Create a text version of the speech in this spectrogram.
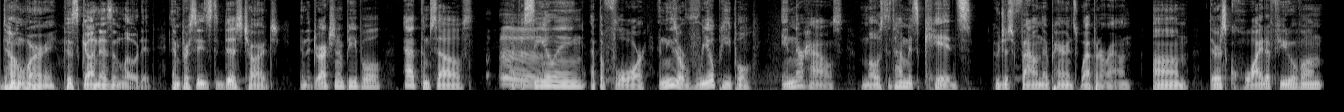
don't worry, this gun isn't loaded, and proceeds to discharge in the direction of people at themselves, at the ceiling, at the floor. And these are real people in their house. Most of the time, it's kids who just found their parents' weapon around. Um, there's quite a few of them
